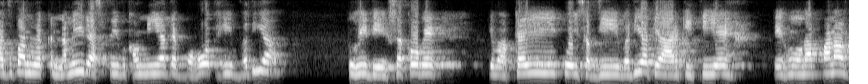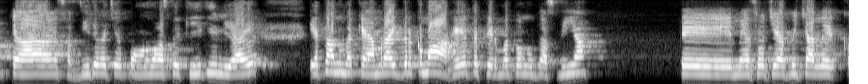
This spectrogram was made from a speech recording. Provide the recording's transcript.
ਅੱਜ ਤੁਹਾਨੂੰ ਇੱਕ ਨਵੀਂ ਰੈਸਪੀ ਵਿਖਾਉਣੀ ਹੈ ਤੇ ਬਹੁਤ ਹੀ ਵਧੀਆ ਤੁਸੀਂ ਦੇਖ ਸਕੋਗੇ ਕਿ ਵਾਕਈ ਕੋਈ ਸਬਜ਼ੀ ਵਧੀਆ ਤਿਆਰ ਕੀਤੀ ਹੈ। ਤੇ ਹੁਣ ਆਪਾਂ ਨਾ ਤਿਆਰ ਸਬਜ਼ੀ ਦੇ ਵਿੱਚ ਪਾਉਣ ਵਾਸਤੇ ਕੀ ਕੀ ਲਿਆ ਹੈ ਇਹ ਤੁਹਾਨੂੰ ਮੈਂ ਕੈਮਰਾ ਇੱਧਰ ਘੁਮਾ ਕੇ ਤੇ ਫਿਰ ਮੈਂ ਤੁਹਾਨੂੰ ਦੱਸਦੀ ਆ। ਤੇ ਮੈਂ ਸੋਚਿਆ ਵੀ ਚੱਲ ਇੱਕ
